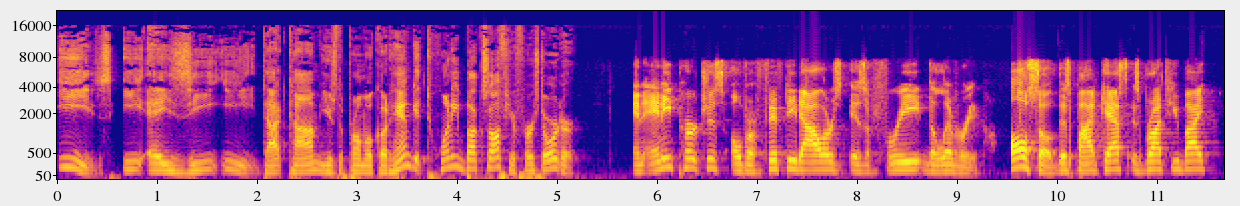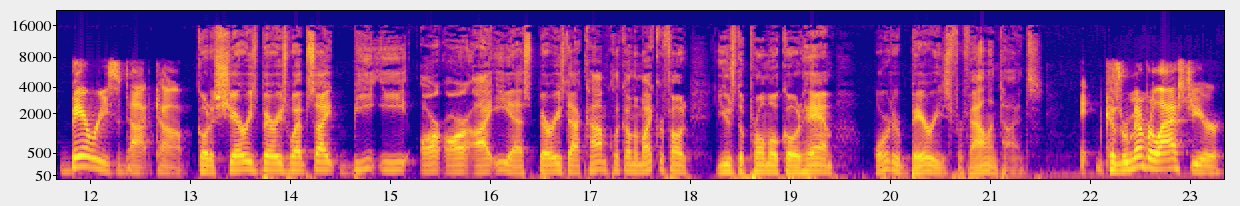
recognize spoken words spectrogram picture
Eaze, E A Z E dot com. Use the promo code HAM, get 20 bucks off your first order and any purchase over $50 is a free delivery. Also, this podcast is brought to you by berries.com. Go to Shari's Berries website, B E R R I E S, berries.com. Click on the microphone, use the promo code HAM, order berries for Valentine's. Because remember last year,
